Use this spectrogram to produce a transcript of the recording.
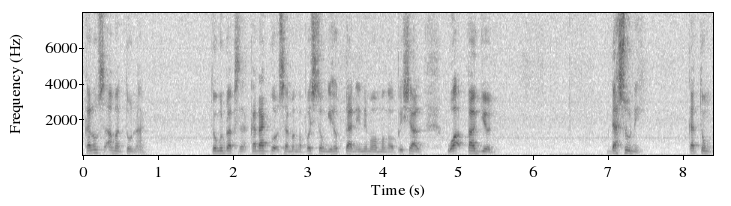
Kanus sa amantunan. Tungod ba sa kadagko sa mga pwestong gihuptan ini mga opisyal, wa pa gyud dasuni katong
